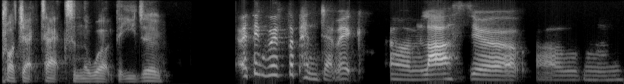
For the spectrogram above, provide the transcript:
Project X and the work that you do? I think with the pandemic um, last year, um,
